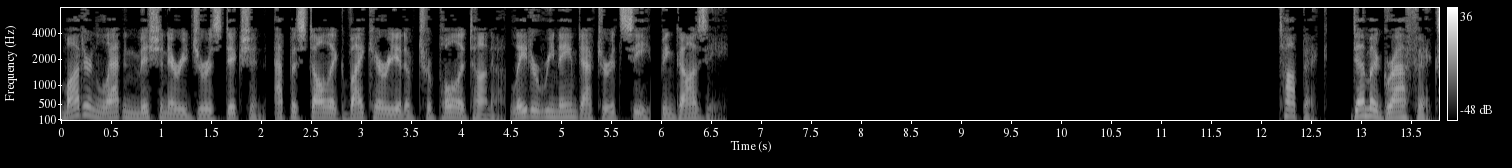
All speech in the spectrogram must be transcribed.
Modern Latin missionary jurisdiction, Apostolic Vicariate of Tripolitana later renamed after its see, Benghazi. Demographics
